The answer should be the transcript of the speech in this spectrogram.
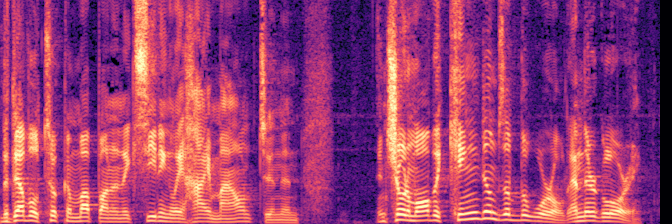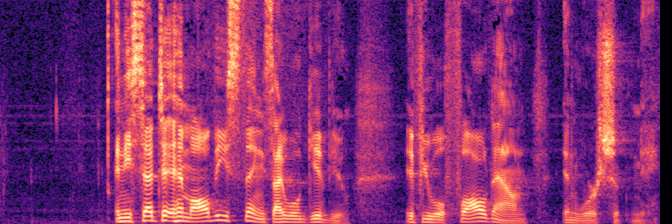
the devil took him up on an exceedingly high mountain and, and showed him all the kingdoms of the world and their glory. And he said to him, All these things I will give you if you will fall down and worship me.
